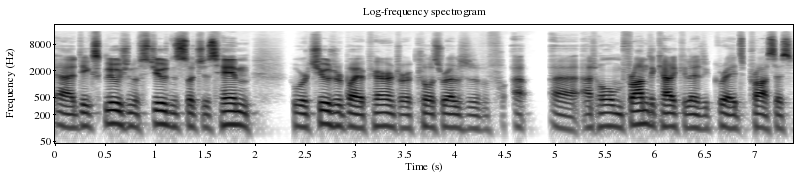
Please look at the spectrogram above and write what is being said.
uh, the exclusion of students such as him, who were tutored by a parent or a close relative uh, uh, at home from the calculated grades process,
